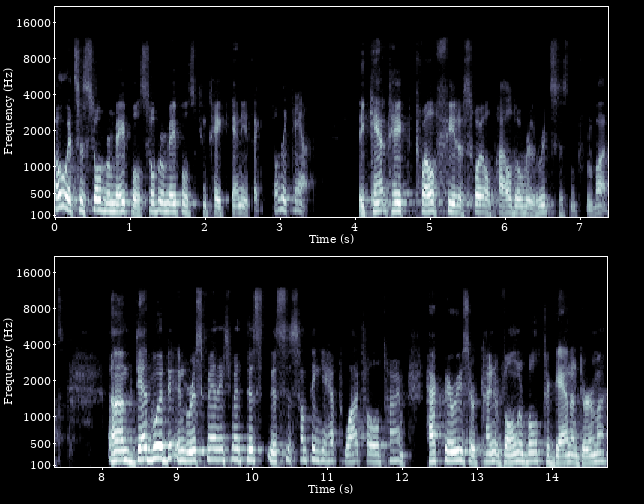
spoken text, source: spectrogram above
oh, it's a silver maple. Silver maples can take anything. No, they can't. They can't take 12 feet of soil piled over the root system for months. Um, deadwood and risk management, this, this is something you have to watch all the time. Hackberries are kind of vulnerable to Ganoderma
